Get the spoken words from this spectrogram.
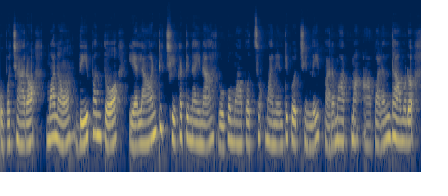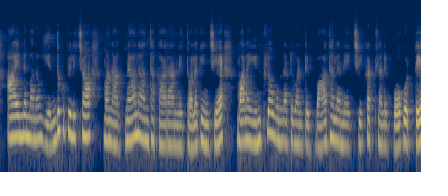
ఉపచారం. మనం దీపంతో ఎలాంటి చీకటినైనా రూపుమాపొచ్చు. మన ఇంటికి వచ్చింది పరమాత్మ ఆ పరంధాముడు. ఆయన్ని మనం ఎందుకు పిలిచాం? మన అజ్ఞాన అంధకారాన్ని తొలగించే మన ఇంట్లో ఉన్నటువంటి బాధలనే చీకట్లని పోగొట్టే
